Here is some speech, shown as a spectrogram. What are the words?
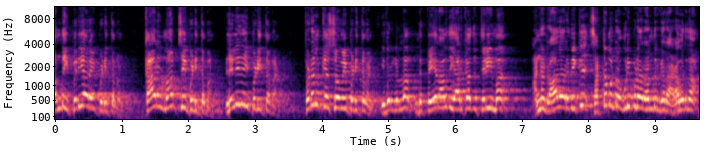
தந்தை பெரியாரை படித்தவன் காரல் மார்க்ஸை படித்தவன் லலிதை படித்தவன் பெடல் கெஸ்டோவை படித்தவன். இவர்கள்லாம் இந்த பெயராவது யாருக்காவது தெரியுமா? அண்ணன் ராதாரவிக்கு சட்டமன்ற உறுப்பினர் இருந்திருக்கிறார் அவர்தான்.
